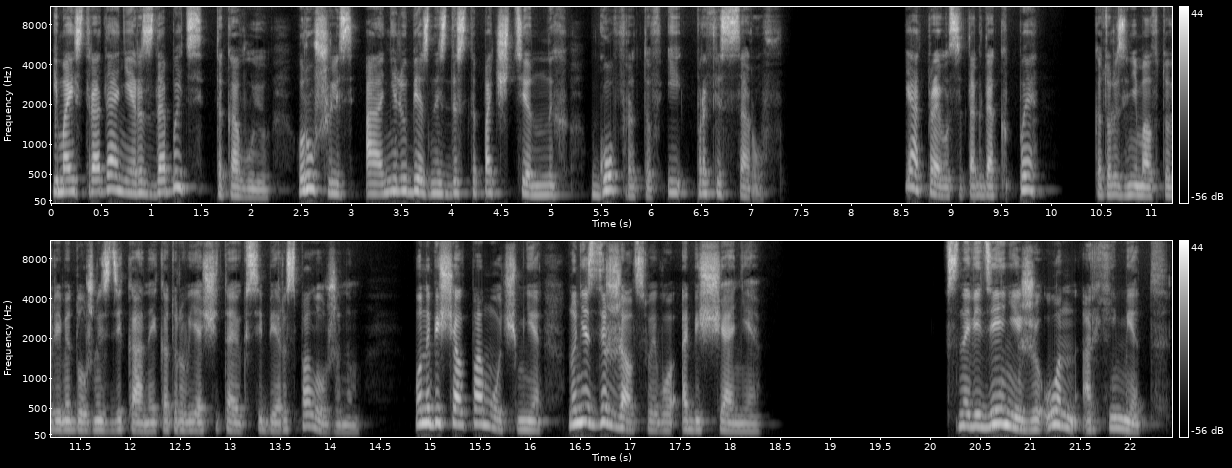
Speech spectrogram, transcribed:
и мои страдания раздобыть таковую рушились о нелюбезность достопочтенных гофротов и профессоров. Я отправился тогда к П., который занимал в то время должность декана и которого я считаю к себе расположенным. Он обещал помочь мне, но не сдержал своего обещания. В сновидении же он, Архимед,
